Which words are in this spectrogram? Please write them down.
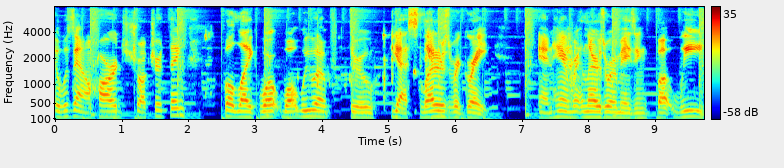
it wasn't a hard structured thing. But like what what we went through, yes, letters were great. and handwritten letters were amazing, but we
